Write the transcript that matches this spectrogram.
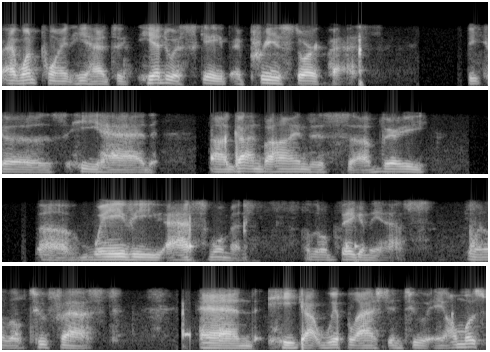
at one point he had to he had to escape a prehistoric past because he had uh, gotten behind this uh, very uh, wavy ass woman, a little big in the ass. He went a little too fast, and he got whiplashed into a almost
